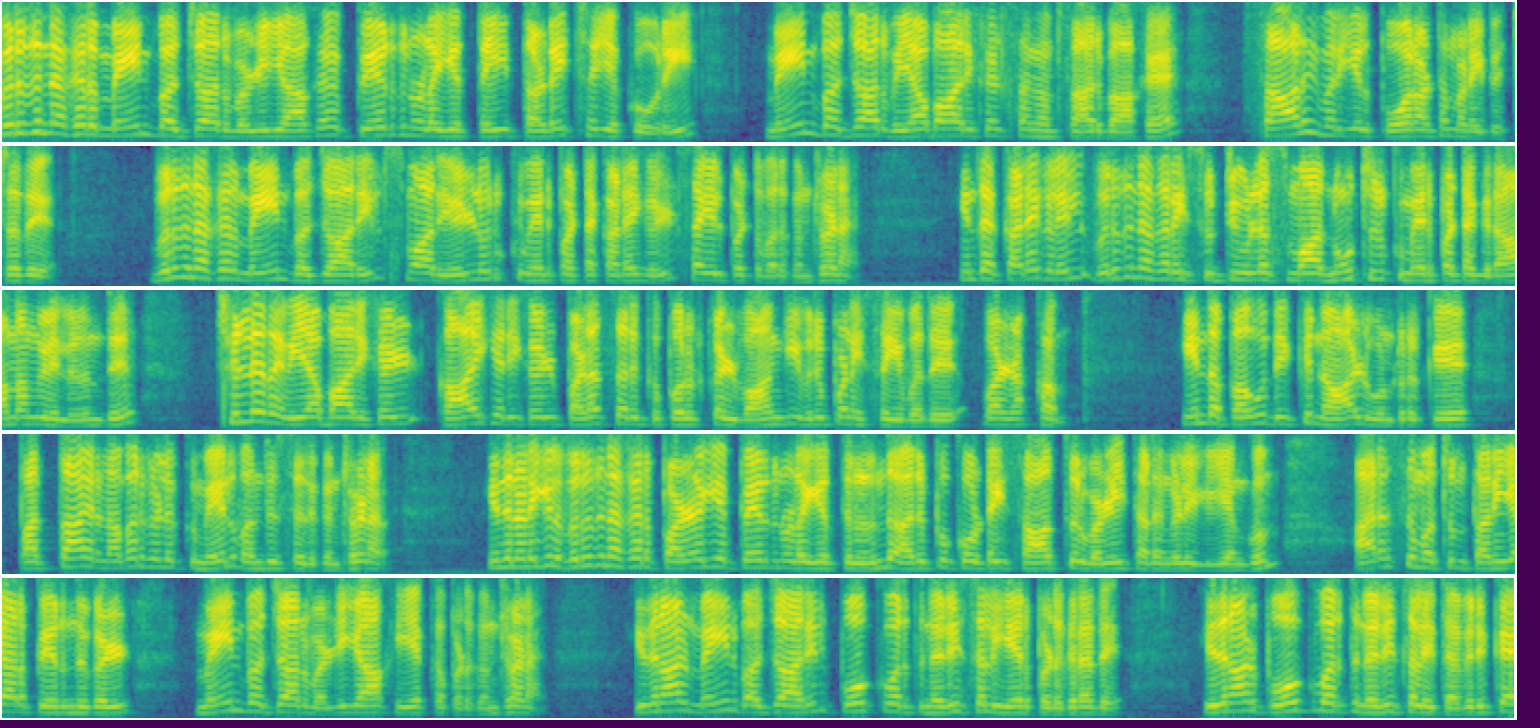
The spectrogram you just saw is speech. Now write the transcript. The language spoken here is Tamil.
விருதுநகர் மெயின் பஜார் வழியாக பேருந்து நிலையத்தை தடை செய்ய கோரி மெயின் பஜார் வியாபாரிகள் சங்கம் சார்பாக சாலை மறியல் போராட்டம் நடைபெற்றது. விருதுநகர் மெயின் பஜாரில் சுமார் எழுநூறுக்கும் மேற்பட்ட கடைகள் செயல்பட்டு வருகின்றன. இந்த கடைகளில் விருதுநகரை சுற்றியுள்ள சுமார் நூற்றுக்கும் மேற்பட்ட கிராமங்களிலிருந்து சில்லறை வியாபாரிகள் காய்கறிகள் பலசரக்கு பொருட்கள் வாங்கி விற்பனை செய்வது வழக்கம். இந்த பகுதிக்கு நாள் ஒன்றுக்கு பத்தாயிரம் நபர்களுக்கு மேல் வந்து செல்கின்றனர். இந்த நிலையில் விருதுநகர் பழைய பேருந்து நிலையத்திலிருந்து அருப்புக்கோட்டை சாத்தூர் வழித்தடங்களில் இயங்கும் அரசு மற்றும் தனியார் பேருந்துகள் மெயின் பஜார் வழியாக இயக்கப்படுகின்றன. இதனால் மெயின் பஜாரில் போக்குவரத்து நெரிசல் ஏற்படுகிறது. இதனால் போக்குவரத்து நெரிசலை தவிர்க்க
